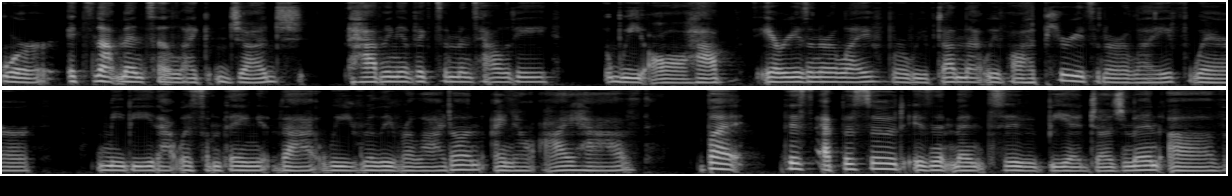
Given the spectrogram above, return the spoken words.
or it's not meant to like judge having a victim mentality. We all have areas in our life where we've done that. We've all had periods in our life where maybe that was something that we really relied on. I know I have. But this episode isn't meant to be a judgment of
